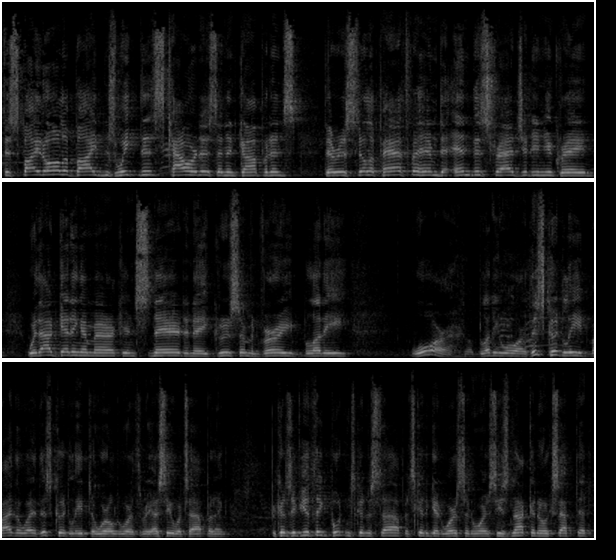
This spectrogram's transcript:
Despite all of Biden's weakness, cowardice, and incompetence, there is still a path for him to end this tragedy in Ukraine without getting Americans snared in a gruesome and very bloody war, a bloody war. This could lead, by the way, this could lead to World War III. I see what's happening. Because if you think Putin's going to stop, it's going to get worse and worse. He's not going to accept it,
